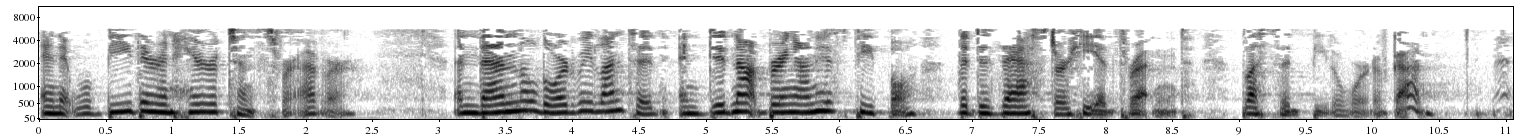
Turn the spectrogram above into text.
and it will be their inheritance forever. And then the Lord relented and did not bring on his people the disaster he had threatened. Blessed be the word of God. Amen.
